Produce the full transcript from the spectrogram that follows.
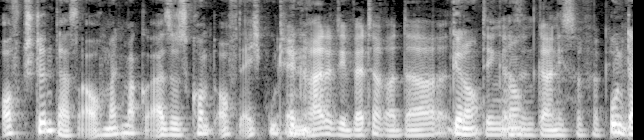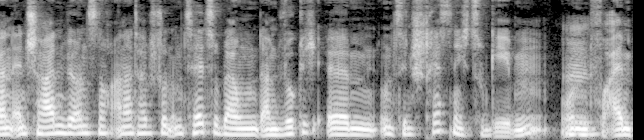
Oft stimmt das auch. Manchmal, also es kommt oft echt gut Ja, hin. gerade die Wetterradar-Dinger Genau, genau. sind gar nicht so verkehrt. Und dann entscheiden wir uns noch anderthalb Stunden im Zelt zu bleiben und dann wirklich ähm, uns den Stress nicht zu geben und vor allem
